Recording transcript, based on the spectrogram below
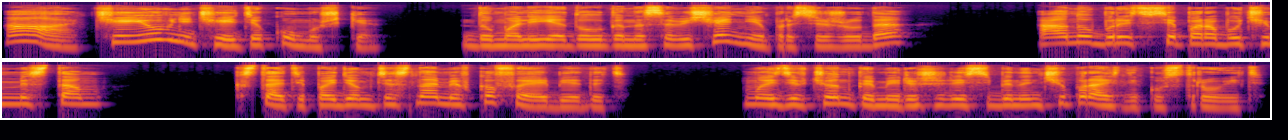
«А, чаевничаете, кумушки? Думали, я долго на совещании просижу, да? А ну, брать все по рабочим местам. Кстати, пойдемте с нами в кафе обедать. Мы с девчонками решили себе нынче праздник устроить.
